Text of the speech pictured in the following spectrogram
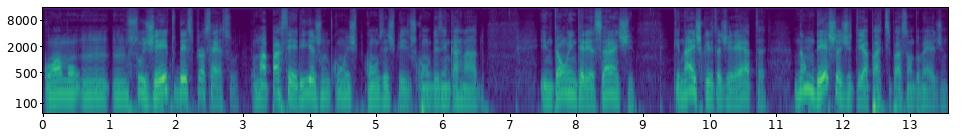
como um, um, sujeito desse processo, uma parceria junto com os, com os espíritos, com o desencarnado. Então, o interessante é que na escrita direta não deixa de ter a participação do médium.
